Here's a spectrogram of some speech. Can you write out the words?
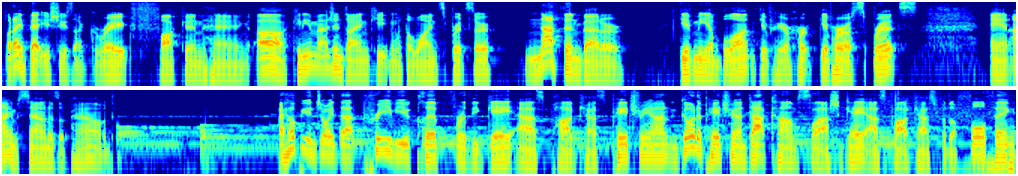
But I bet you she's a great fucking hang. Oh, can you imagine Diane Keaton with a wine spritzer? Nothing better. Give me a blunt, give her, her give her a spritz, and I am sound as a pound. I hope you enjoyed that preview clip for the Gay Ass Podcast Patreon. Go to patreon.com slash gay ass podcast for the full thing.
